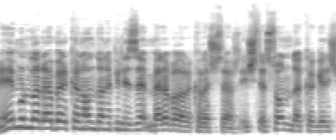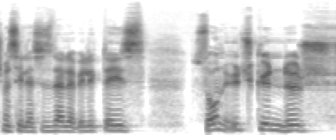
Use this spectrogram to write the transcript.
Memurlar Haber kanalından hepinize merhabalar arkadaşlar. İşte son dakika gelişmesiyle sizlerle birlikteyiz. Son 3 gündür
